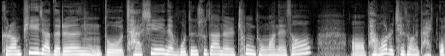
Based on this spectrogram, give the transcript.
그런 피의자들은 또 자신의 모든 수단을 총동원해서 어, 방어를 최선을 다했고,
